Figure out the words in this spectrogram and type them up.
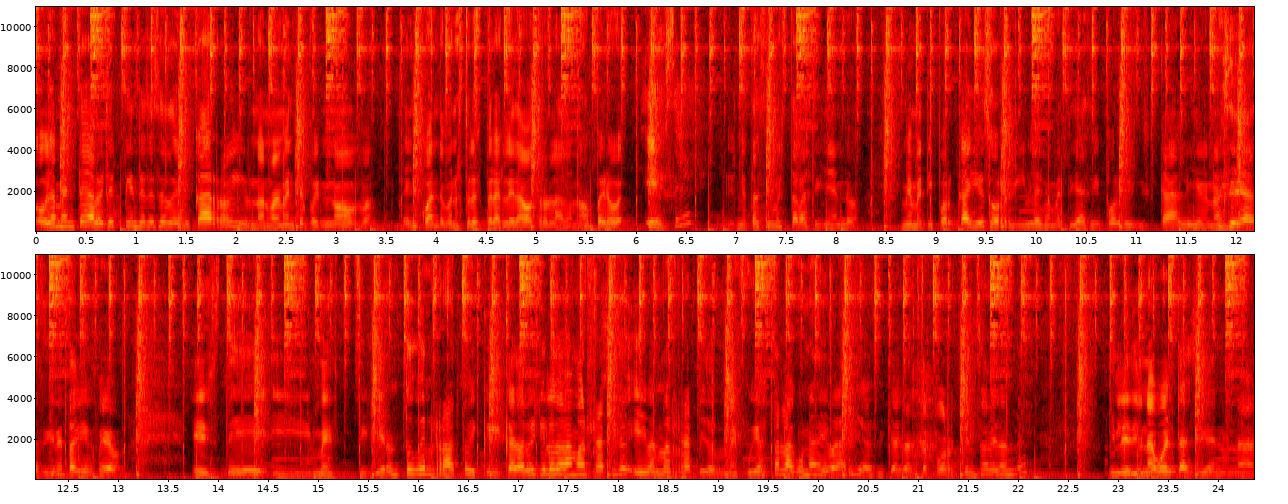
obviamente a veces piensas eso de un carro y normalmente pues no, en cuanto menos te lo esperas le da a otro lado, ¿no? Pero ese, neta sí me estaba siguiendo. Me metí por calles horribles, me metí así por Vizcali, no sé, así, neta bien feo. Este, y me siguieron todo el rato y, cada vez yo lo daba más rápido e iban más rápido. Me fui hasta Laguna de Varias y hasta por quién sabe dónde. Y le di una vuelta así en una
